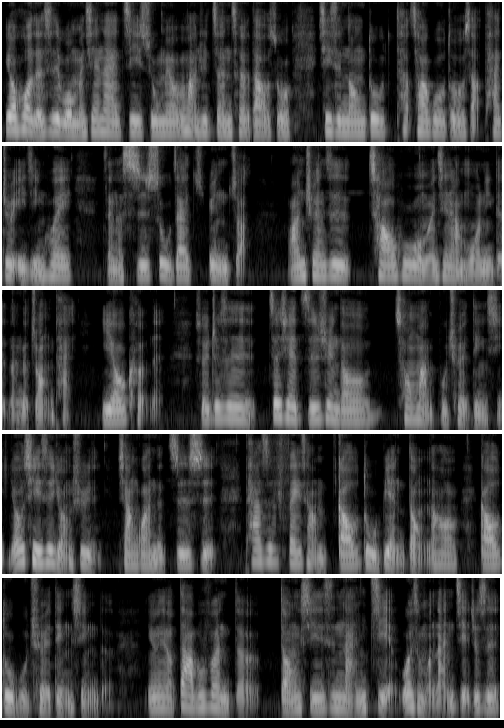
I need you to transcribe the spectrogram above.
又或者是我们现在的技术没有办法去侦测到，说其实浓度超超过多少，它就已经会整个失速在运转，完全是超乎我们现在模拟的那个状态，也有可能。所以就是这些资讯都充满不确定性，尤其是永续相关的知识，它是非常高度变动，然后高度不确定性的，因为有大部分的。东西是难解，为什么难解？就是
